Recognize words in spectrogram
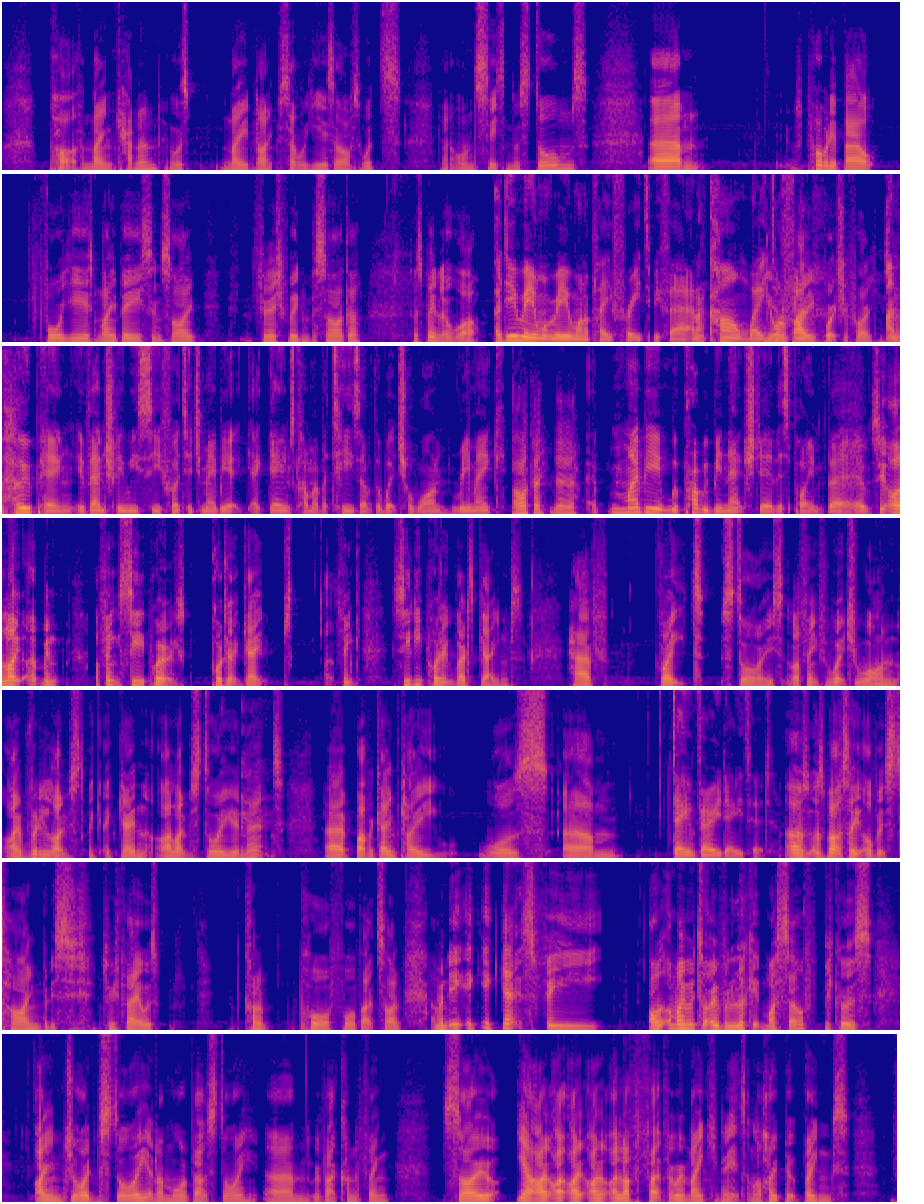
part of the main canon. It was made like several years afterwards uh, on Season of Storms. Um, it was probably about four years maybe since I finished reading the saga. So it's been a little while. I do really want really want to play three to be fair, and I can't wait you to want to play Witcher 3? I'm it? hoping eventually we see footage, maybe at, at Gamescom, of a teaser of the Witcher One remake. Oh, okay, yeah, yeah. It might be, would probably be next year at this point, but uh, See, I like. I mean, I think CD Projekt Project Games. I think CD Projekt Red's games have great stories. I think for Witcher One, I really like. Again, I like the story in it, uh, but the gameplay was. Um, day very dated. I was, I was about to say of its time, but it's to be fair, it was kind of poor for that time. I mean, it, it, it gets the. I- I'm able to overlook it myself because I enjoyed the story and I'm more about story um, with that kind of thing. So yeah, I, I, I, I love the fact that we're making it, and I hope it brings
